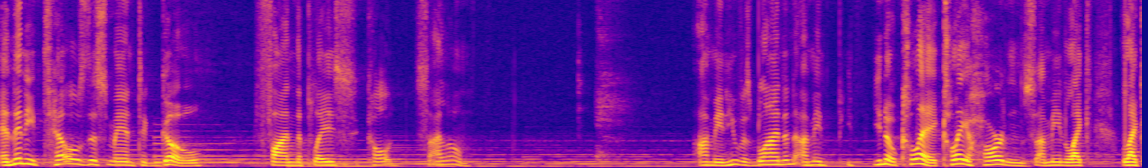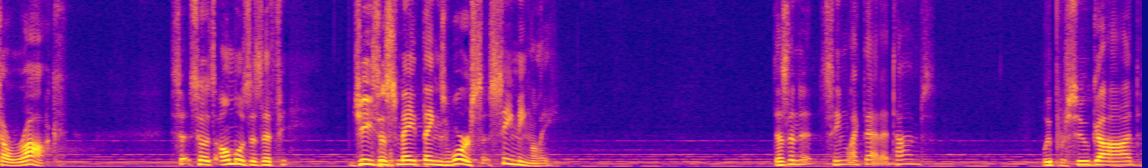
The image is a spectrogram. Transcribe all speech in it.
And then he tells this man to go find the place called Siloam. I mean, he was blind. I mean, you know, clay. Clay hardens, I mean, like, like a rock. So, so it's almost as if Jesus made things worse, seemingly. Doesn't it seem like that at times? We pursue God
